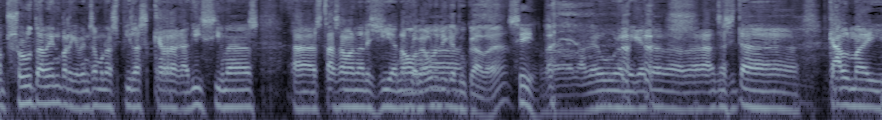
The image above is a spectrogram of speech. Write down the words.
Absolutament, perquè vens amb unes piles carregadíssimes, eh, estàs amb energia Amb nova... la veu una mica tocada, eh? Sí, la, la veu una miqueta de, de, necessita calma i,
